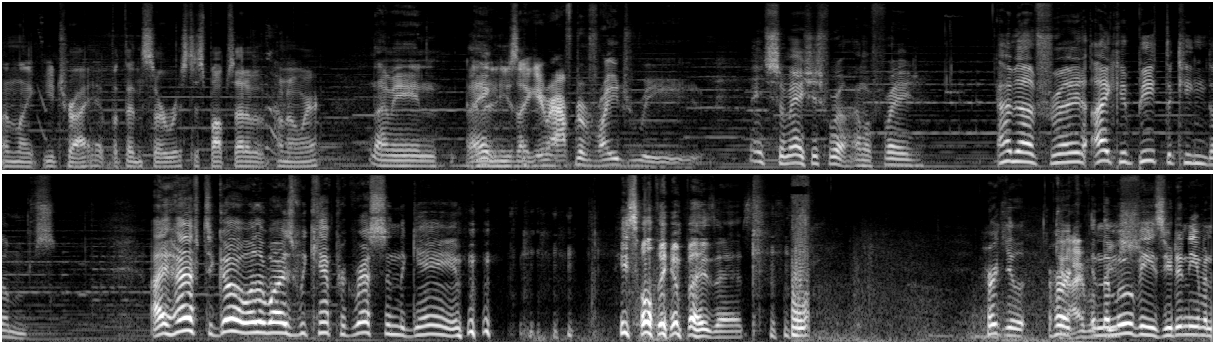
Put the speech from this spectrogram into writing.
and like you try it, but then Cerberus just pops out of nowhere, I mean, I and then he's like, "You have to fight me." ain't so much just for I'm afraid. I'm not afraid. I can beat the kingdoms. I have to go, otherwise we can't progress in the game. He's holding him by his ass. Hercule, Herc, I have a in the movies, you didn't even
